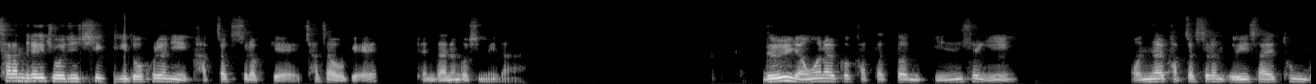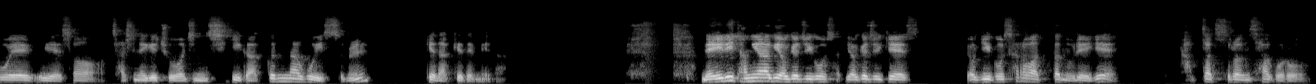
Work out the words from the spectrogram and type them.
사람들에게 주어진 시기도 호련히 갑작스럽게 찾아오게 된다는 것입니다. 늘 영원할 것 같았던 인생이 어느 날 갑작스런 의사의 통보에 의해서 자신에게 주어진 시기가 끝나고 있음을 깨닫게 됩니다. 내일이 당연하게 여겨지고 여겨지게 여기고 살아왔던 우리에게 갑작스런 사고로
